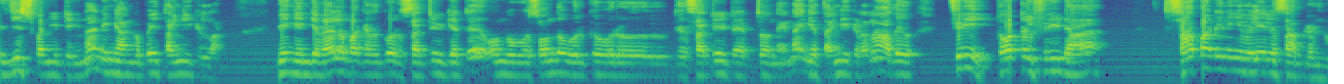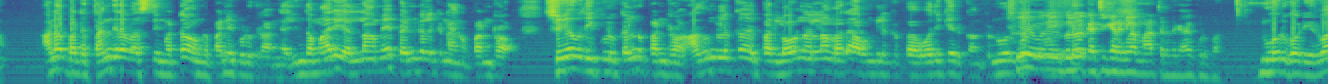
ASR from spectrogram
ரிஜிஸ்டர் பண்ணிட்டீங்கன்னா நீங்கள் அங்கே போய் தங்கிக்கலாம். நீங்கள் இங்கே வேலை பார்க்கறதுக்கு ஒரு சர்டிஃபிகேட்டு உங்கள் சொந்த ஊருக்கு ஒரு சர்டிஃபிகேட் எடுத்து வந்தீங்கன்னா இங்கே தங்கிக்கிடலாம். அது ஃப்ரீ டோட்டல் ஃப்ரீடா சாப்பாடு நீங்கள் வெளியில் சாப்பிடணும். ஆனால் பட் தங்குற வசதி மட்டும் அவங்க பண்ணி கொடுக்குறாங்க. இந்த மாதிரி எல்லாமே பெண்களுக்கு நாங்கள் பண்ணுறோம் சுய உதவி குழுக்கள்னு பண்ணுறோம் அவங்களுக்கும் இப்போ லோன் எல்லாம் வர அவங்களுக்கு இப்போ ஒதுக்கி இருக்கோம். நூறு சுய உதவி குழுவை கட்சிக்காரங்களா மாத்துறதுக்காக கொடுப்பாங்க. நூறு கோடி ரூபா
